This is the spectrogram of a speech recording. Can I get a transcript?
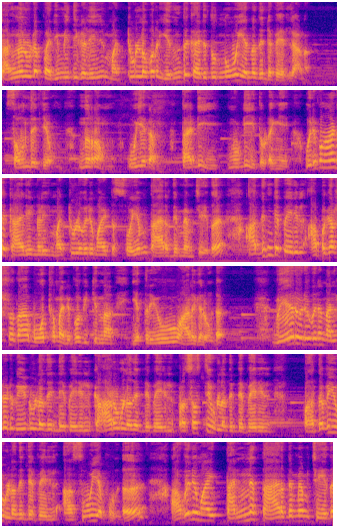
തങ്ങളുടെ പരിമിതികളിൽ മറ്റുള്ളവർ എന്ത് കരുതുന്നു എന്നതിന്റെ പേരിലാണ്. സൗന്ദര്യം നിറം ഉയരം തടി മുടി തുടങ്ങി ഒരുപാട് കാര്യങ്ങളിൽ മറ്റുള്ളവരുമായിട്ട് സ്വയം താരതമ്യം ചെയ്ത് അതിന്റെ പേരിൽ അപകർഷതാബോധം അനുഭവിക്കുന്ന എത്രയോ ആളുകളുണ്ട്. വേറൊരുവന് നല്ലൊരു വീടുള്ളതിന്റെ പേരിൽ കാറുള്ളതിന്റെ പേരിൽ പ്രശസ്തി ഉള്ളതിന്റെ പേരിൽ പദവിയുള്ളതിന്റെ പേരിൽ അസൂയ കൊണ്ട് അവനുമായി തന്നെ താരതമ്യം ചെയ്ത്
